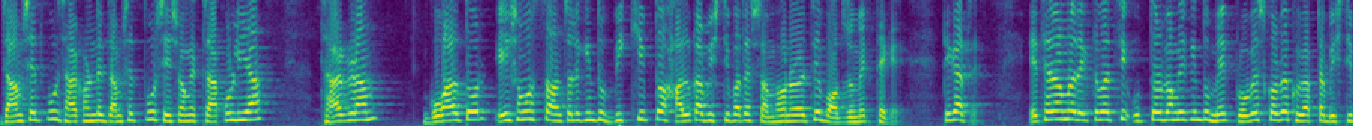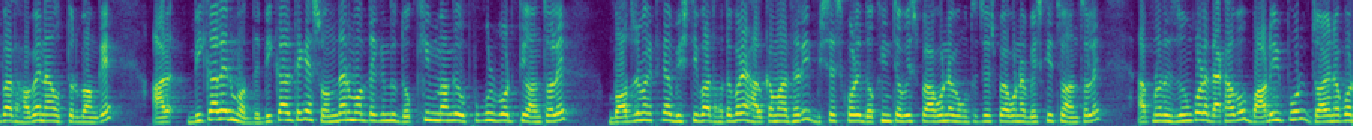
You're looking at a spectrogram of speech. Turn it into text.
জামশেদপুর, ঝাড়খণ্ডের জামশেদপুর, সেই সঙ্গে চাকুলিয়া, ঝাড়গ্রাম, গোয়ালতোর, এই সমস্ত অঞ্চলে কিন্তু বিক্ষিপ্ত হালকা বৃষ্টিপাতের সম্ভাবনা রয়েছে বজ্রমেঘ থেকে। ঠিক আছে? এছাড়া আমরা দেখতে পাচ্ছি উত্তরবঙ্গে কিন্তু মেঘ প্রবেশ করবে, খুব একটা বৃষ্টিপাত হবে না উত্তরবঙ্গে। আর বিকালের মধ্যে, বিকাল থেকে সন্ধ্যার মধ্যে কিন্তু দক্ষিণবঙ্গে উপকূলবর্তী অঞ্চলে বজ্রমেঘ থেকে বৃষ্টিপাত হতে পারে হালকা মাঝারি, বিশেষ করে দক্ষিণ চব্বিশ পরগনা এবং উত্তর চব্বিশ পরগনার বেশ কিছু অঞ্চলে। আপনাদের জুম করে দেখাবো, বারুইপুর, জয়নগর,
